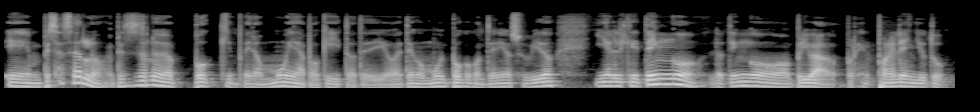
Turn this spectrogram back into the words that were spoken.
empecé a hacerlo, empecé a hacerlo de a poquito, pero muy a poquito, te digo. Tengo muy poco contenido subido y el que tengo lo tengo privado, por ejemplo, ponerle en YouTube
